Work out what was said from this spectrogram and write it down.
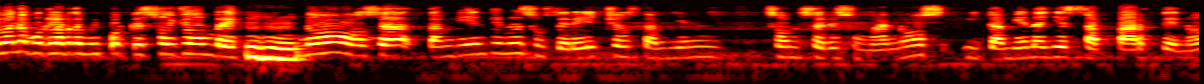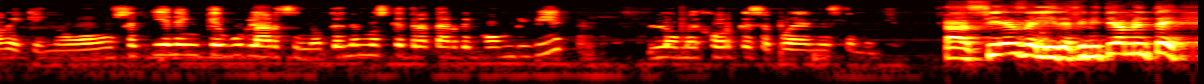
Se van a burlar de mí porque soy hombre. No, o sea, también tienen sus derechos, también son seres humanos y también hay esa parte, ¿no? De que no se tienen que burlar, sino tenemos que tratar de convivir lo mejor que se puede en este mundo. Así es, Deli, definitivamente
